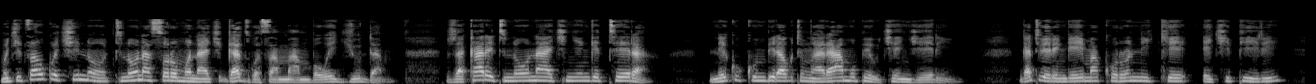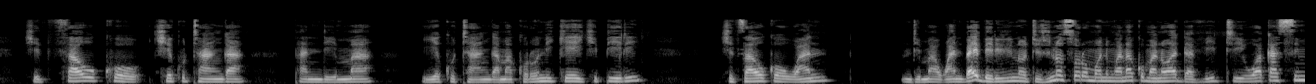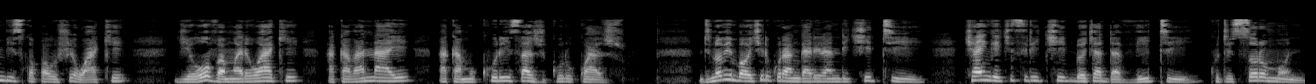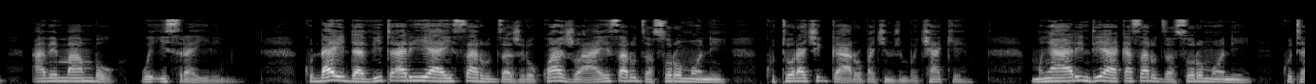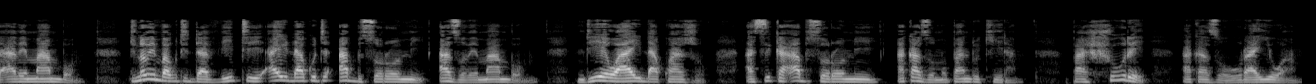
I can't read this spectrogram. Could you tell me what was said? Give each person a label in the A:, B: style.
A: muchitsauko chino tinoona soromoni achigadzwa samambo wejudha. Zvakare tinoona achinyengetera nekukumbira kuti mwari amupe uchenjeri. Ngativerengei makoronike echipiri chitsauko chekutanga pandima yekutanga. Makoronike echipiri chitsauko 1 ndima 1 bhaibheri rinoti zvino soromoni mwanakomana wadhavhidhi wakasimbiswa paushe hwake jehovha mwari wake akava naye akamukurisa zvikuru kwazvo. Ndinovimba uchiri kurangarira ndichiti chainge chisiri chido chadhavhidhi kuti soromoni ave mambo weisraeri. Kudai dhavhidhi ari iye aisarudza zviro kwazvo haaisarudza soromoni kutora chigaro pachinzvimbo chake. Mwari ndiye akasarudza soromoni kuti ave mambo ndinovimba kuti dhavhidhi aida kuti abhusoromi azove mambo. Ndiye waaida kwazvo asi kaabhusoromi akazomupandukira pashure akazourayiwa.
